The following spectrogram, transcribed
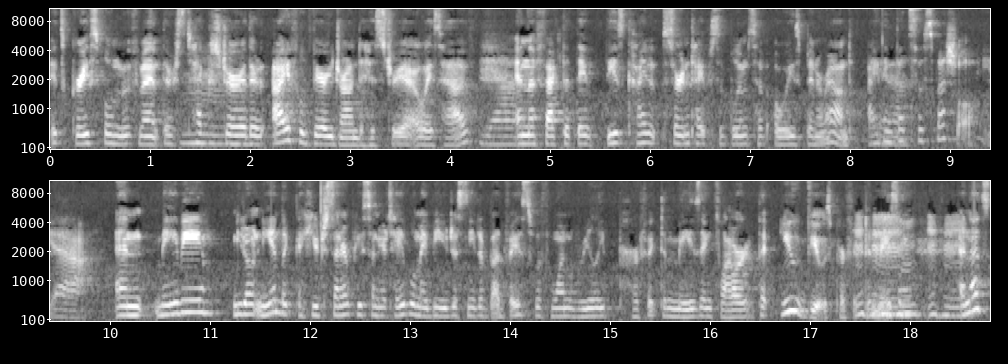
it's graceful movement. There's texture. There, I feel very drawn to history. I always have. Mm-hmm. Yeah. And the fact that they these kind of certain types of blooms have always been around. I think that's so special. Yeah. And maybe you don't need like a huge centerpiece on your table. Maybe you just need a bud vase with one really perfect, amazing flower that you view as perfect, Mm-hmm. amazing, and that's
